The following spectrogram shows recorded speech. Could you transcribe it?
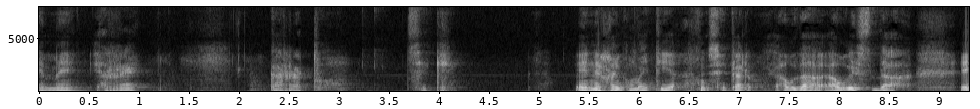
M erre karratu. Txek. Ene jainko maitia, ze, karo, hau da, hau ez da e,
